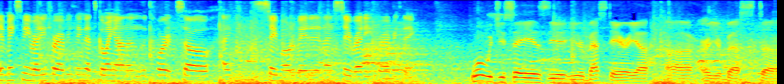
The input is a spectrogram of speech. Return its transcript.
it makes me ready for everything that's going on in the court. So I stay motivated and I stay ready for everything. What would you say is your, your best area uh, or your best uh,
